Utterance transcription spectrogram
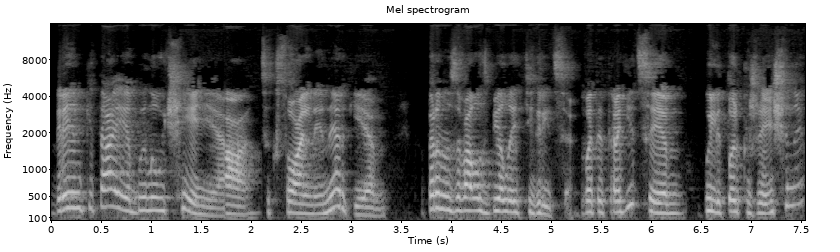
В Древнем Китае было учение о сексуальной энергии, которая называлась «Белые тигрицы». В этой традиции были только женщины,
